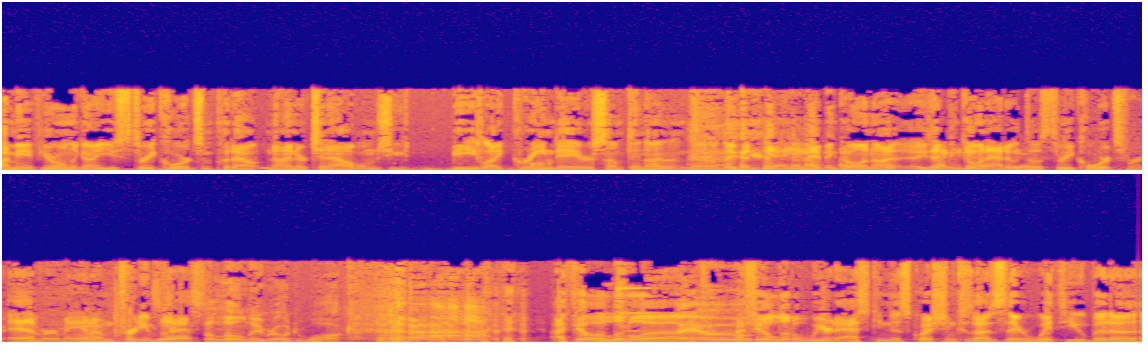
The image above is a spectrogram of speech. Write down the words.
I mean, if you're only going to use three chords and put out nine or ten albums, you'd be like Green Day or something. I don't know. They've been Yeah, you know, they've been going I- on. They've could been going at it with those three chords forever, man. I'm pretty impressed. It's a lonely road to walk. I feel a little. Uh, I, feel, I feel a little weird asking this question because I was there with you. But uh,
